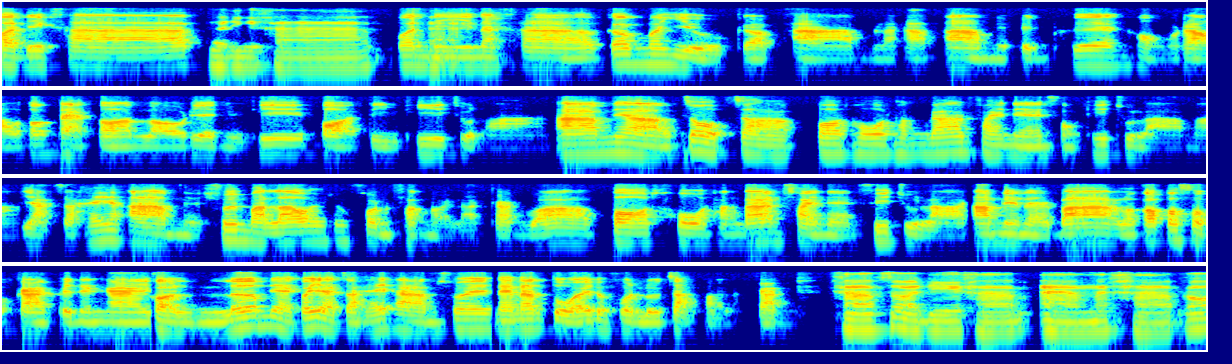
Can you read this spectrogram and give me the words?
วัสดีครับ สวัสดีครับ วันอ่านี้นะครับก็มาอยู่กับอาร์มนะครับ อาร์มเนี่ยเป็นเพื่อนของเราตั้งแต่ตอนเราเรียนอยู่ที่ปอตรีที่จุฬา อาร์มเนี่ยจบจากปอโททางด้าน Finance ของที่จุฬามา อยากจะให้อาร์มเนี่ยช่วยมาเล่าให้ทุกคนฟังหน่อยละกันว่าปอโททางด้าน Finance ที่จุฬา อาร์มเรียนอะไรบ้าง แล้วก็ประสบการณ์เป็นยังไง ก่อนเริ่มเนี่ยก็อยากจะให้อาร์มช่วยแนะนำตัวให้ทุกคนรู้จักหน่อยละกัน ครับ สวัสดีครับ อาร์มนะครับ ก็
